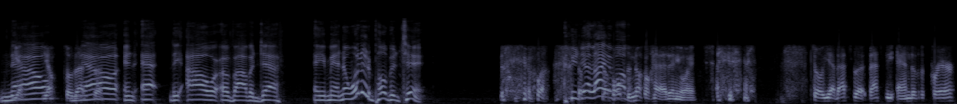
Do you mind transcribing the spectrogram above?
Now, yep, yep. So now uh, and at the hour of our death. Amen. No wonder the Pope is tent. well, You just like a knucklehead anyway. so yeah, that's the that's the end of the prayer.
